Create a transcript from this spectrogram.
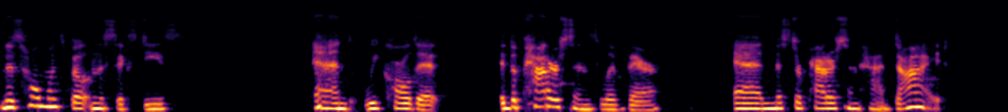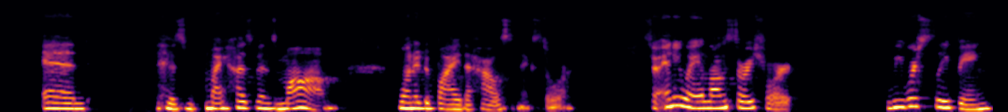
This home was built in the 60s, and we called it the Pattersons lived there, and Mr. Patterson had died, and his my husband's mom wanted to buy the house next door. So anyway, long story short, we were sleeping.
